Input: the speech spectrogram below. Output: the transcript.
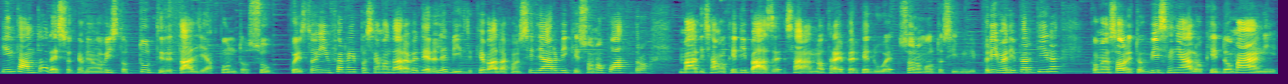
Intanto adesso che abbiamo visto tutti i dettagli appunto su questo Inferni possiamo andare a vedere le build che vado a consigliarvi che sono 4 ma diciamo che di base saranno 3 perché 2 sono molto simili. Prima di partire come al solito vi segnalo che domani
